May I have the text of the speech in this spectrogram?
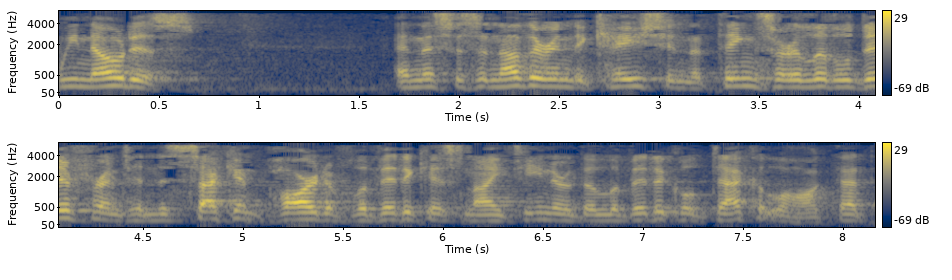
we notice, and this is another indication that things are a little different in the second part of Leviticus 19 or the Levitical Decalogue, that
